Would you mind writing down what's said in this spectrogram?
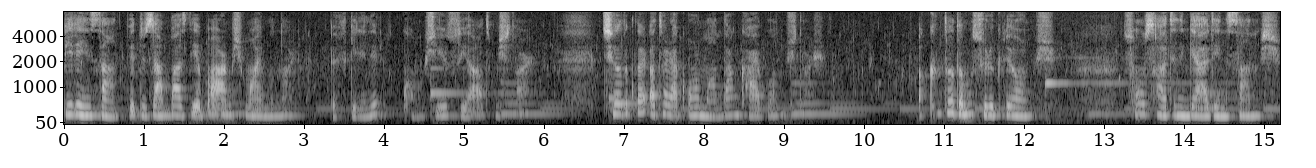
bir insan ve düzenbaz diye bağırmış maymunlar. Öfkelenip komşuyu suya atmışlar. Çığlıklar atarak ormandan kaybolmuşlar. Akıntı adamı sürüklüyormuş. Son saatinin geldiğini sanmış.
